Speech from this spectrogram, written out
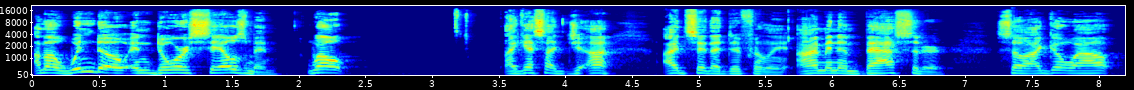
I'm a window and door salesman. Well, I guess I'd, uh, I'd say that differently. I'm an ambassador. So I go out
